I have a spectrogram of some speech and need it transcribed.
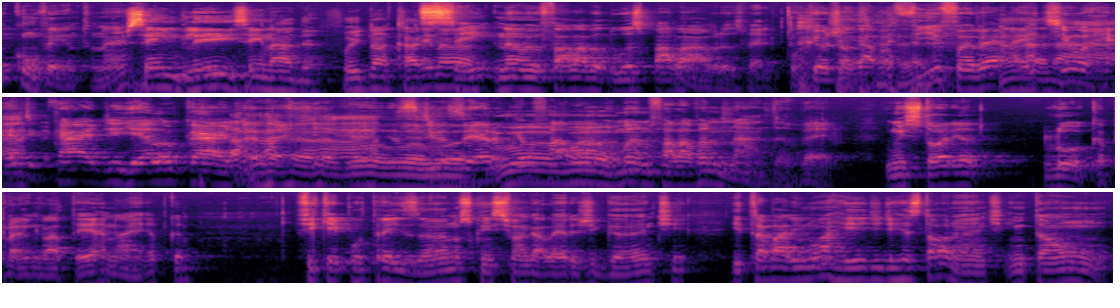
ia com o vento, né? Sem inglês, sem nada. Foi na cara e na. Sem- não, eu falava duas palavras, velho. Porque eu jogava FIFA, velho. Aí tinha o red card e yellow card, né, velho? boa, Esses boa. era o que eu Boa, falava. boa. Mano, não falava nada, velho. Uma história louca pra Inglaterra na época. Fiquei por três anos, conheci uma galera gigante e trabalhei numa rede de restaurante. Então,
